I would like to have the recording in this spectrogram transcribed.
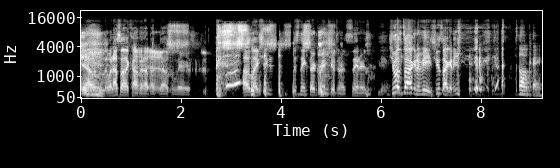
That was, when I saw that comment, I thought that was hilarious. I was like, she just, just thinks her grandchildren are sinners. She wasn't talking to me. She was talking to you. Okay.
